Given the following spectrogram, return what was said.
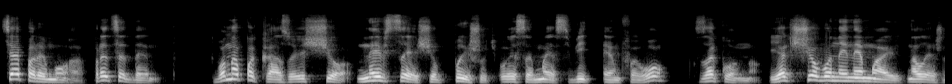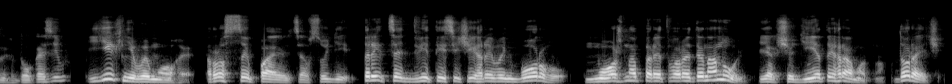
ця перемога прецедент. Вона показує, що не все, що пишуть у СМС від МФО, законно. Якщо вони не мають належних доказів, їхні вимоги розсипаються в суді. 32 тисячі гривень боргу можна перетворити на нуль, якщо діяти грамотно. До речі,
